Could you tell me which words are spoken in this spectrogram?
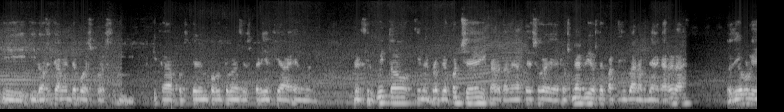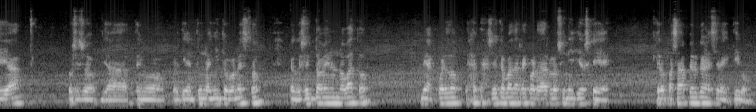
y, y lógicamente pues, pues quizá pues tienen un poquito menos de experiencia en, el circuito y en el propio coche y claro, también hace eso de los nervios de participar en la primera carrera. Lo digo porque ya, pues eso, ya tengo prácticamente un añito con esto, aunque soy también un novato, me acuerdo, soy capaz de recordar los inicios que, que lo pasaba peor que en el selectivo.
